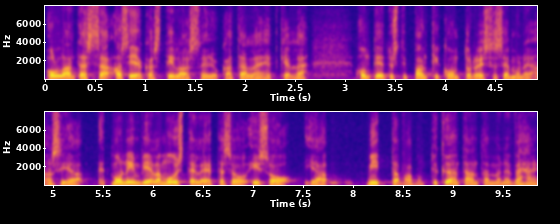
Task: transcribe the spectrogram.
Ollaan tässä asiakastilassa, joka tällä hetkellä on tietysti pankkikonttoreissa semmoinen asia, että moni vielä muistelee, että se on iso ja mittava, mutta nykyään tämä on tämmöinen vähän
